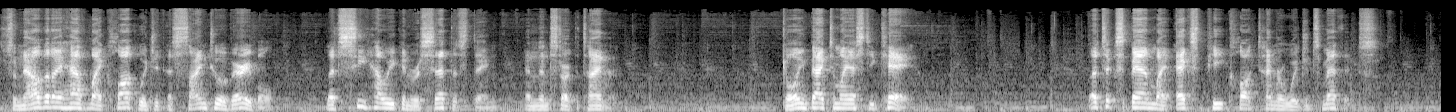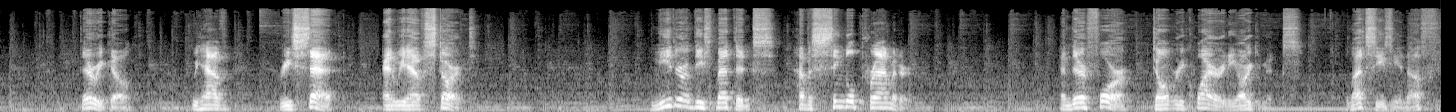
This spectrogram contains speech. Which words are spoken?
so now that I have my clock widget assigned to a variable, let's see how we can reset this thing and then start the timer. Going back to my SDK, let's expand my XP clock timer widget's methods. There we go. We have reset and we have start. neither of these methods have a single parameter, and therefore don't require any arguments. Well, that's easy enough.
